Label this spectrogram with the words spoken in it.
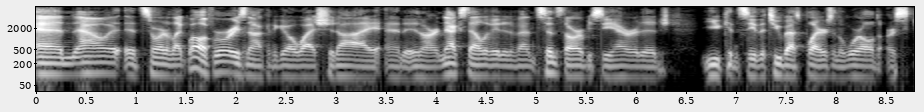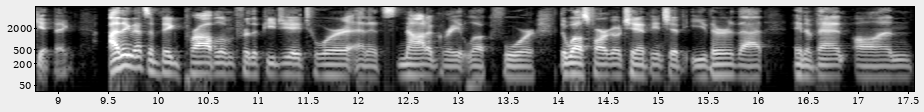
and now it's sort of like, well, if Rory's not going to go, why should I? And in our next elevated event, since the RBC Heritage, you can see the two best players in the world are skipping. I think that's a big problem for the PGA Tour, and it's not a great look for the Wells Fargo Championship either. That an event on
